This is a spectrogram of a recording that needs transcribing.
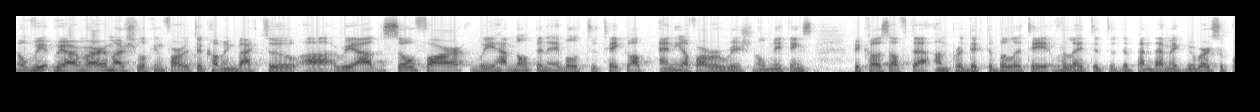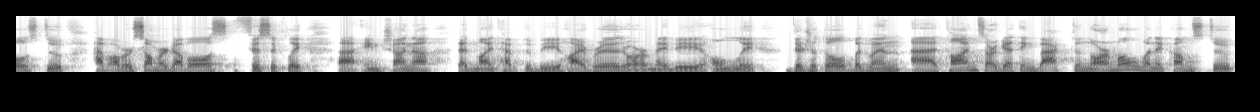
No, we, we are very much looking forward to coming back to uh, Riyadh. So far, we have not been able to take up any of our regional meetings because of the unpredictability related to the pandemic. We were supposed to have our summer Davos physically uh, in China. That might have to be hybrid or maybe only digital. But when uh, times are getting back to normal when it comes to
